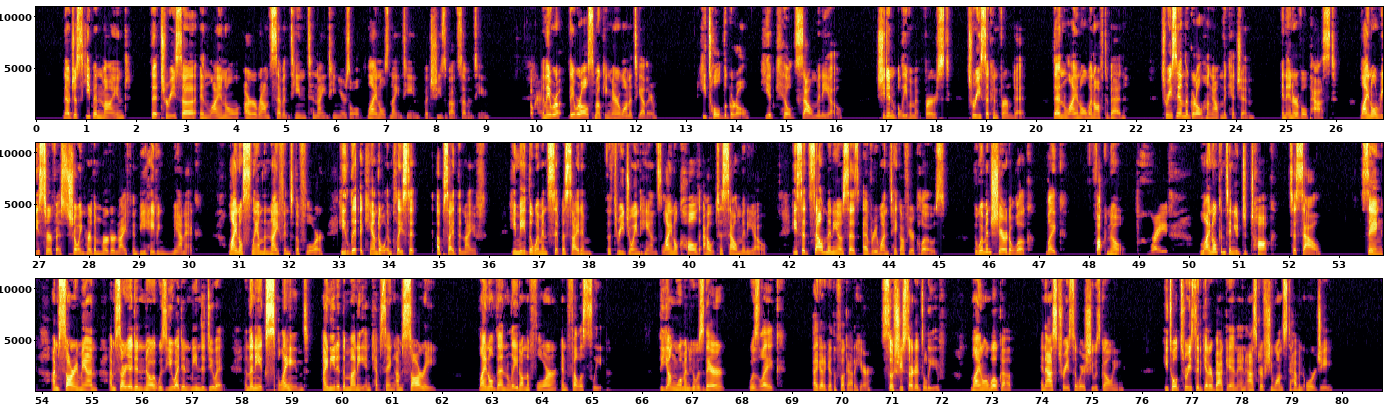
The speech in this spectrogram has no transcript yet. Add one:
Now, just keep in mind that Teresa and Lionel are around 17 to 19 years old. Lionel's 19, but she's about 17. Okay. And they were they were all smoking marijuana together. He told the girl he had killed Sal Mineo. She didn't believe him at first. Teresa confirmed it. Then Lionel went off to bed. Teresa and the girl hung out in the kitchen. An interval passed. Lionel resurfaced, showing her the murder knife and behaving manic. Lionel slammed the knife into the floor. He lit a candle and placed it upside the knife. He made the women sit beside him. The three joined hands. Lionel called out to Sal Mineo. He said, Sal Mineo says, everyone take off your clothes. The women shared a look like, fuck no. Right. Lionel continued to talk to Sal, saying, I'm sorry, man. I'm sorry I didn't know it was you. I didn't mean to do it. And then he explained I needed the money and kept saying, I'm sorry. Lionel then laid on the floor and fell asleep. The young woman who was there was like, I gotta get the fuck out of here. So she started to leave. Lionel woke up and asked Teresa where she was going. He told Teresa to get her back in and ask her if she wants to have an orgy.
